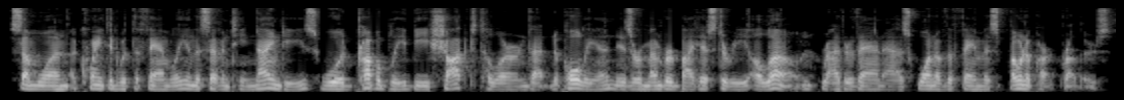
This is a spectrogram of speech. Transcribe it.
Someone acquainted with the family in the 1790s would probably be shocked to learn that Napoleon is remembered by history alone, rather than as one of the famous Bonaparte brothers.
